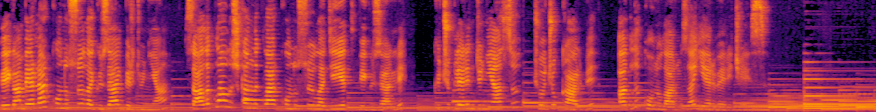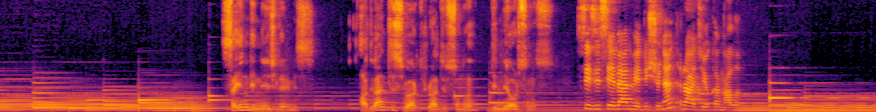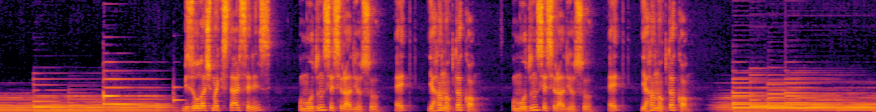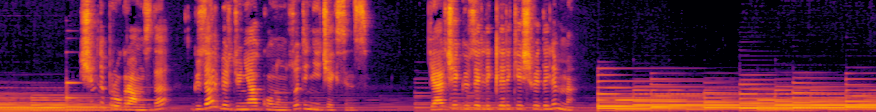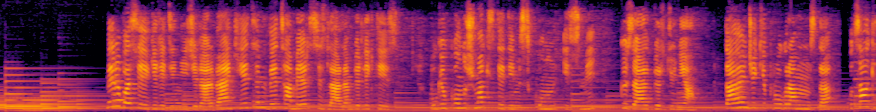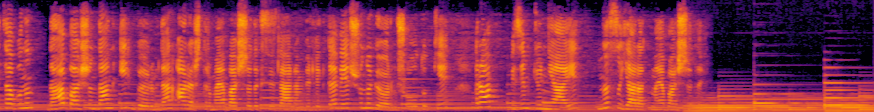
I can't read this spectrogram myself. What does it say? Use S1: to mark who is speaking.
S1: Peygamberler konusuyla güzel bir dünya, sağlıklı alışkanlıklar konusuyla diyet ve güzellik, küçüklerin dünyası, çocuk kalbi adlı konularımıza yer vereceğiz.
S2: Sayın dinleyicilerimiz, Adventist World Radyosunu dinliyorsunuz.
S1: Sizi seven ve düşünen radyo kanalı.
S2: Bize ulaşmak isterseniz Umutun Sesi Radyosu et yaha.com Umutun Sesi Radyosu et yaha.com
S1: Şimdi programımızda güzel bir dünya konumuzu dinleyeceksiniz. Gerçek güzellikleri keşfedelim mi? Merhaba sevgili dinleyiciler, ben Ketin ve Tamer sizlerle birlikteyiz. Bugün konuşmak istediğimiz konunun ismi Güzel Bir Dünya. Daha önceki programımızda Kutsal kitabının daha başından ilk bölümden araştırmaya başladık sizlerle birlikte ve şunu görmüş olduk ki Rab bizim dünyayı nasıl yaratmaya başladı.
